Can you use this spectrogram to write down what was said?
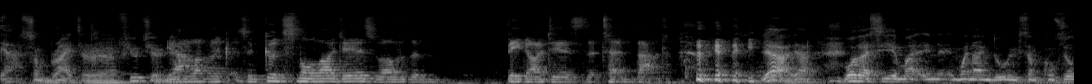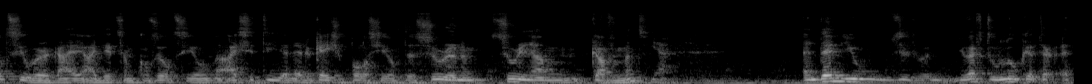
yeah some brighter uh, future. Yeah, yeah. like, like it's a good small ideas rather than big ideas that turn bad. yeah, yeah. What I see in my in, when I'm doing some consultancy work, I, I did some consultancy on the ICT and education policy of the Suriname Suriname government. Yeah. And then you you have to look at, at,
